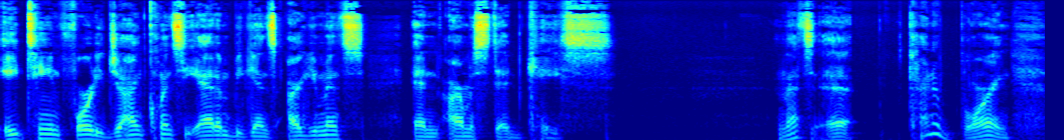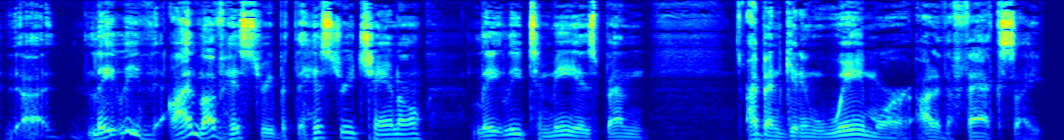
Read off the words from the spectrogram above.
1840, John Quincy Adams begins arguments in Amistad case. And that's it. Kind of boring. Uh, lately, I love history, but the History Channel lately to me has been I've been getting way more out of the fact site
